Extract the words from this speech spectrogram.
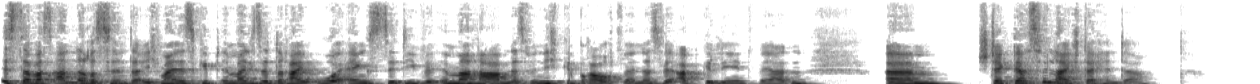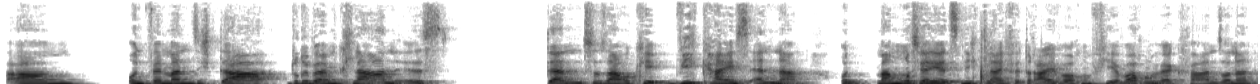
ist da was anderes hinter? Ich meine, es gibt immer diese drei Urängste, die wir immer haben, dass wir nicht gebraucht werden, dass wir abgelehnt werden. Ähm, steckt das vielleicht dahinter? Ähm, und wenn man sich da drüber im Klaren ist, dann zu sagen, okay, wie kann ich es ändern? Und man muss ja jetzt nicht gleich für drei Wochen, vier Wochen wegfahren, sondern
